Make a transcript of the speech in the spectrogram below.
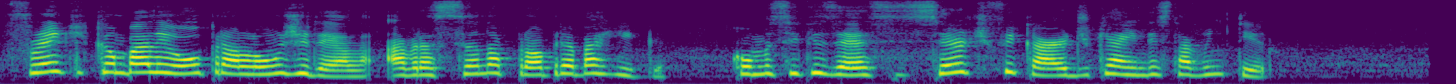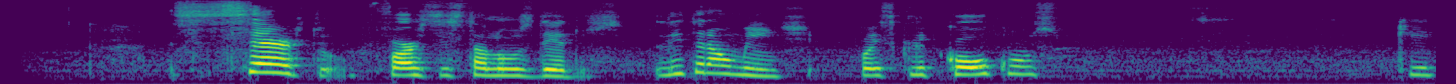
Frank cambaleou para longe dela, abraçando a própria barriga, como se quisesse certificar de que ainda estava inteiro. Certo, Force estalou os dedos, literalmente, pois clicou com os que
